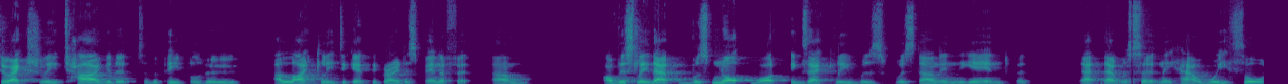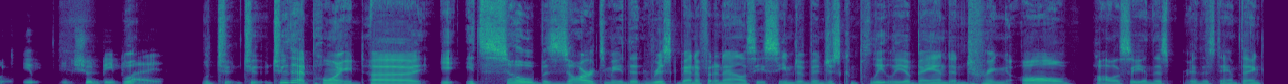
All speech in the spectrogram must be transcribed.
to actually target it to the people who are likely to get the greatest benefit. Um, obviously, that was not what exactly was was done in the end, but that that was certainly how we thought it, it should be played. Well, to to to that point, uh, it, it's so bizarre to me that risk benefit analyses seem to have been just completely abandoned during all policy in this in this damn thing.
